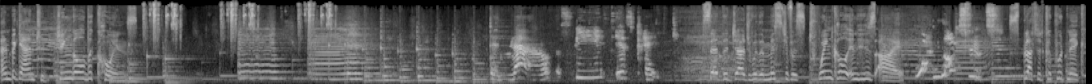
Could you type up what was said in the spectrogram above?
and began to jingle the coins. And now the fee is paid. Said the judge with a mischievous twinkle in his eye. What nonsense! Spluttered Kaputnik.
